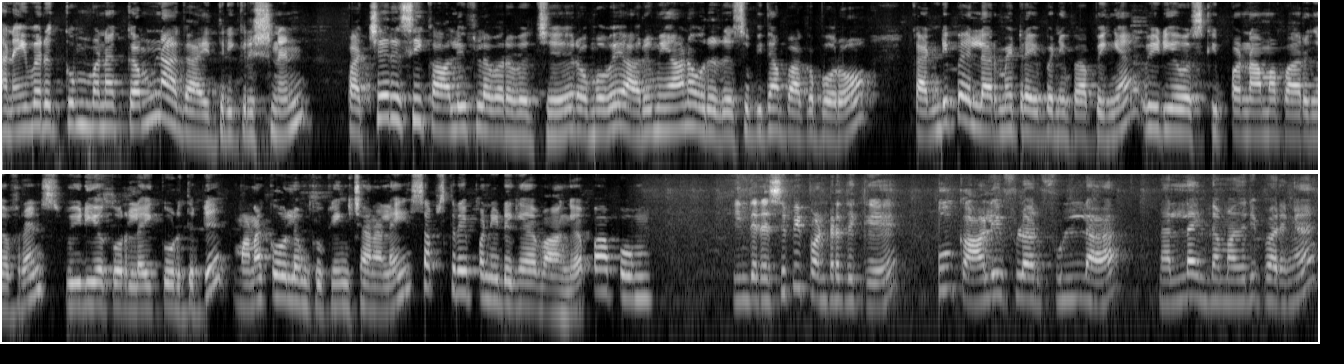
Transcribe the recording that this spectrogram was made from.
அனைவருக்கும் வணக்கம். நான் காயத்ரி கிருஷ்ணன். பச்சரிசி காலிஃப்ளவரை வச்சு ரொம்பவே அருமையான ஒரு ரெசிபி தான் பார்க்க போகிறோம் கண்டிப்பாக எல்லாருமே ட்ரை பண்ணி பார்ப்பீங்க. வீடியோவை ஸ்கிப் பண்ணாமல் பாருங்கள் ஃப்ரெண்ட்ஸ் வீடியோக்கு ஒரு லைக் கொடுத்துட்டு மணக்கோலம் குக்கிங் சேனலை சப்ஸ்கிரைப் பண்ணிவிடுங்க வாங்க பார்ப்போம். இந்த ரெசிபி பண்ணுறதுக்கு பூ காலிஃப்ளவர் ஃபுல்லாக நல்லா இந்த மாதிரி பாருங்கள்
